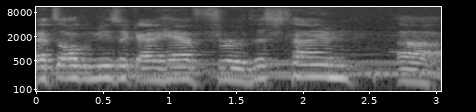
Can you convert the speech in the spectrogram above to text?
that's all the music I have for this time. Uh,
